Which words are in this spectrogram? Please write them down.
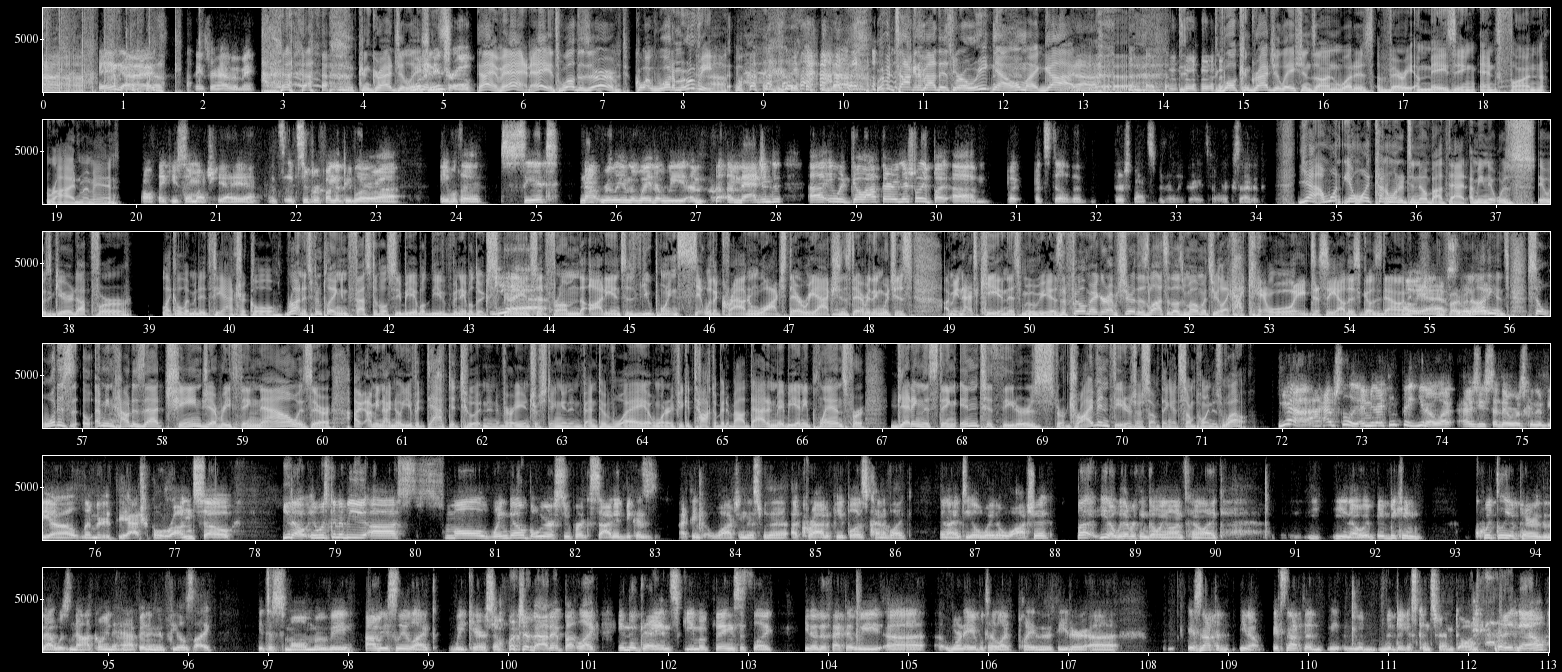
Hey, guys. Thanks for having me. Congratulations. What an intro. Hey, man. Hey, it's well deserved. What a movie. We've been talking about this for a week now. Oh, my God. D- well, congratulations on what is a very amazing and fun ride, my man. Oh, thank you so much. Yeah, yeah, yeah. It's it's super fun that people are uh, able to see it. Not really in the way that we imagined uh, it would go out there initially, but um, but but still, the the response has been really great. So we're excited. Yeah, I want. You know, I kind of wanted to know about that. I mean, it was it was geared up for like a limited theatrical run. It's been playing in festivals, so you be able you've been able to experience Yeah. it from the audience's viewpoint and sit with a crowd and watch their reactions to everything, which is, I mean, that's key in this movie. As a filmmaker, I'm sure there's lots of those moments you're like, I can't wait to see how this goes down Oh, yeah, in front of an audience. So, what is? I mean, how does that change everything now? Is there? I, I mean, I know you've adapted to it in a very interesting and inventive way. I wonder if you could talk a bit about that and maybe any plans for getting this thing into theaters or drive-in theaters or something at some point as well. Yeah, absolutely. I mean, I think that, you know, as you said, there was going to be a limited theatrical run. So, you know, it was going to be a small window, but we were super excited because I think watching this with a, a crowd of people is kind of like an ideal way to watch it. But, you know, with everything going on, it's kind of like, you know, it, it became quickly apparent that that was not going to happen. And it feels like, it's a small movie. Obviously, like we care so much about it, but like in the grand scheme of things, it's like you know the fact that we uh, weren't able to like play in the theater uh, is not the you know it's not the the, the biggest concern going right now.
